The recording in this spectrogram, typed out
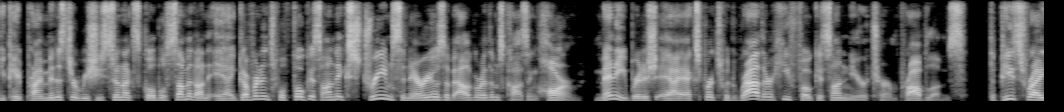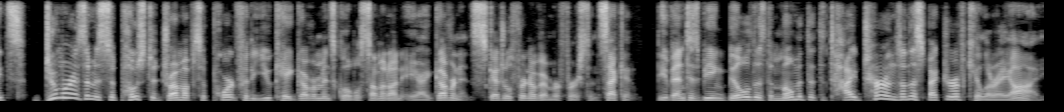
UK Prime Minister Rishi Sunak's global summit on AI governance will focus on extreme scenarios of algorithms causing harm. Many British AI experts would rather he focus on near term problems. The piece writes Doomerism is supposed to drum up support for the UK government's Global Summit on AI Governance, scheduled for November 1st and 2nd. The event is being billed as the moment that the tide turns on the specter of killer AI,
